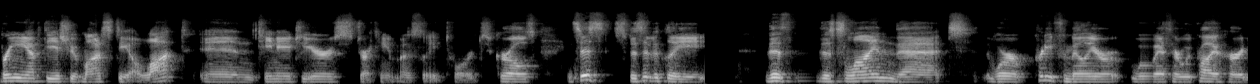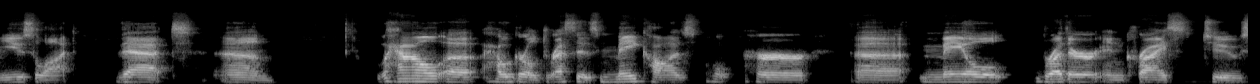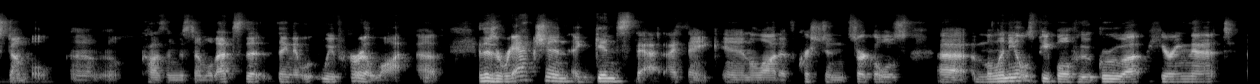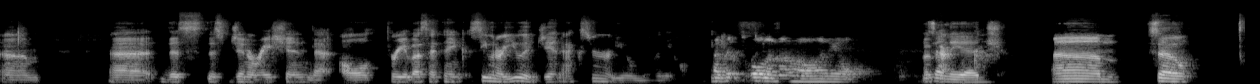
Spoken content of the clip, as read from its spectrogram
bringing up the issue of modesty a lot in teenage years, directing it mostly towards girls. It's just specifically this this line that we're pretty familiar with, or we probably heard used a lot. That um, how uh, how a girl dresses may cause her uh, male brother in Christ to stumble. Um, cause them to stumble. That's the thing that we've heard a lot of. And there's a reaction against that, I think, in a lot of Christian circles. Uh, millennials, people who grew up hearing that. Um, uh, this this generation that all three of us, I think. Stephen, are you a Gen Xer or are you a millennial? I've been told I'm a millennial. He's okay. on the edge. Um, so,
